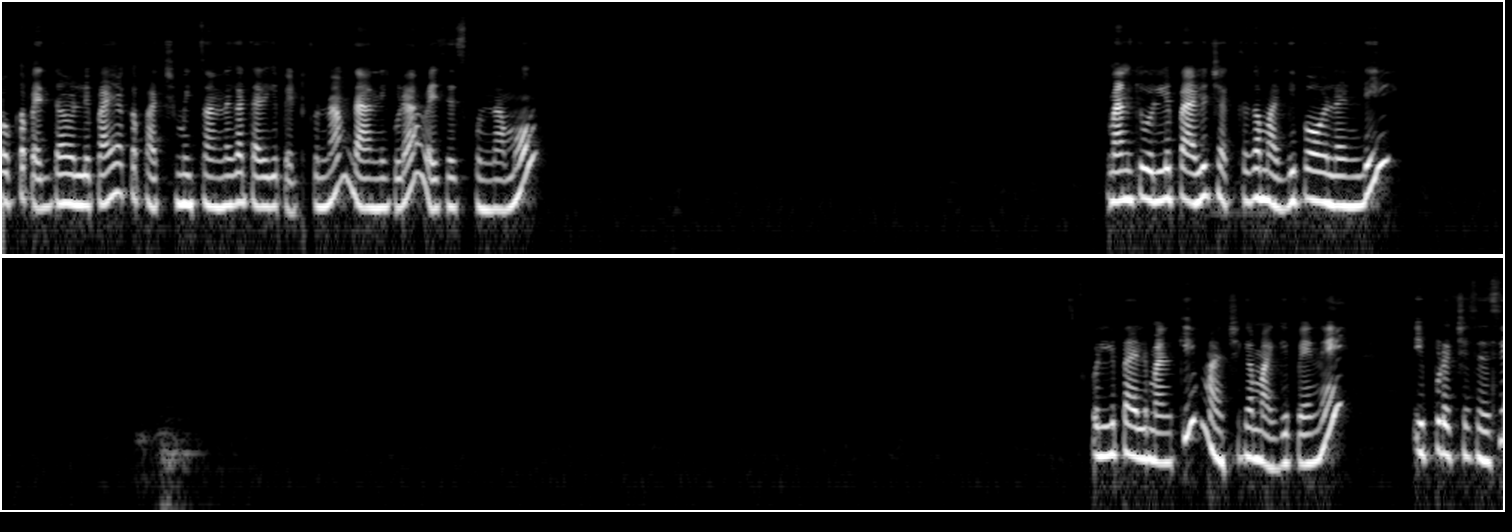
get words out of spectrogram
ఒక పెద్ద ఉల్లిపాయ ఒక పచ్చిమిర్చి సన్నగా తరిగి పెట్టుకున్నాం. దాన్ని కూడా వేసేసుకుందాము. మనకి ఉల్లిపాయలు చక్కగా మగ్గిపోవాలండి. ఉల్లిపాయలు మనకి మంచిగా మగ్గిపోయినాయి. ఇప్పుడు వచ్చేసేసి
